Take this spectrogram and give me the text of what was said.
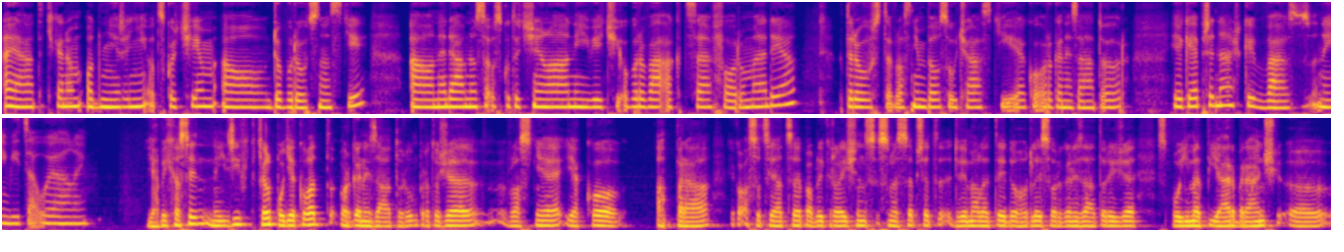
A já teďka jenom od měření odskočím uh, do budoucnosti. A nedávno se uskutečnila největší oborová akce Forum Media, kterou jste vlastně byl součástí jako organizátor. Jaké přednášky vás nejvíc zaujaly? Já bych asi nejdřív chtěl poděkovat organizátorům, protože vlastně jako APRA, jako asociace Public Relations, jsme se před dvěma lety dohodli s organizátory, že spojíme PR branch uh,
